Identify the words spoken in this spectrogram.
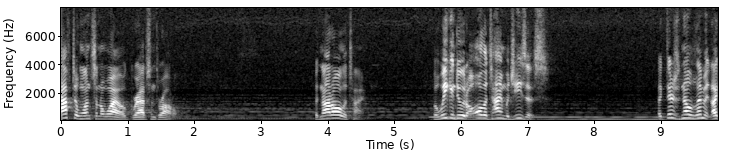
have to once in a while grab some throttle. But not all the time. But we can do it all the time with Jesus. Like, there's no limit. Like,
